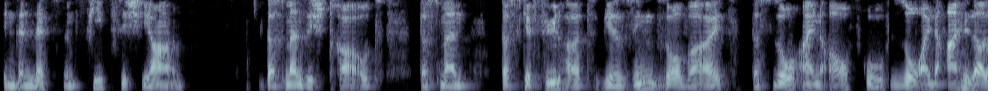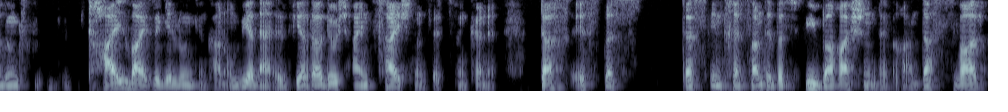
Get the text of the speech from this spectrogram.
in den letzten 40 Jahren, dass man sich traut, dass man das Gefühl hat, wir sind so weit, dass so ein Aufruf, so eine Einladung teilweise gelungen kann und wir, wir dadurch ein Zeichen setzen können. Das ist das, das Interessante, das Überraschende dran. Das war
